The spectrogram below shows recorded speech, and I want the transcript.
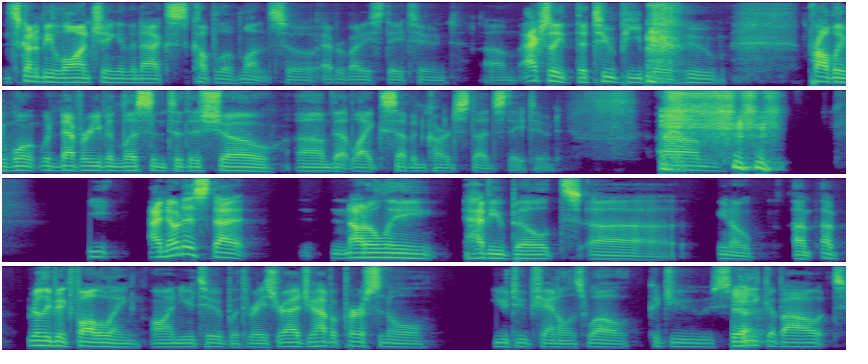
it's going to be launching in the next couple of months. So everybody stay tuned. Um, actually, the two people who probably won't would never even listen to this show um, that like seven card stud, stay tuned. Um, I noticed that not only have you built, uh, you know, a, a, really big following on YouTube with Raise Your Edge, you have a personal YouTube channel as well. Could you speak yeah. about,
